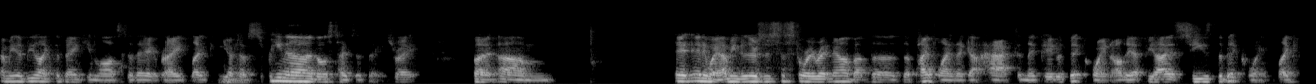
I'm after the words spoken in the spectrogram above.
I mean, it'd be like the banking laws today, right? Like you have to have subpoena, those types of things, right? But um, anyway, I mean, there's just a story right now about the the pipeline that got hacked and they paid with Bitcoin. All the FBI seized the Bitcoin. Like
